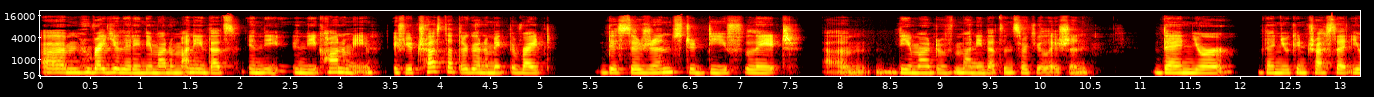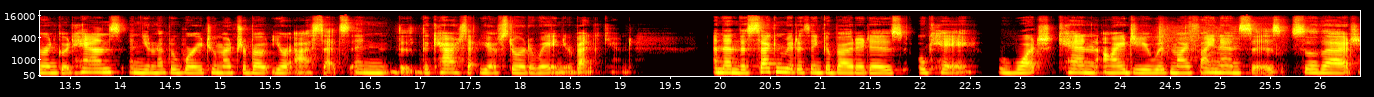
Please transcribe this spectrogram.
um, regulating the amount of money that's in the in the economy, if you trust that they're going to make the right decisions to deflate um, the amount of money that's in circulation, then you're then you can trust that you're in good hands and you don't have to worry too much about your assets and the, the cash that you have stored away in your bank account. And then the second way to think about it is okay, what can I do with my finances so that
